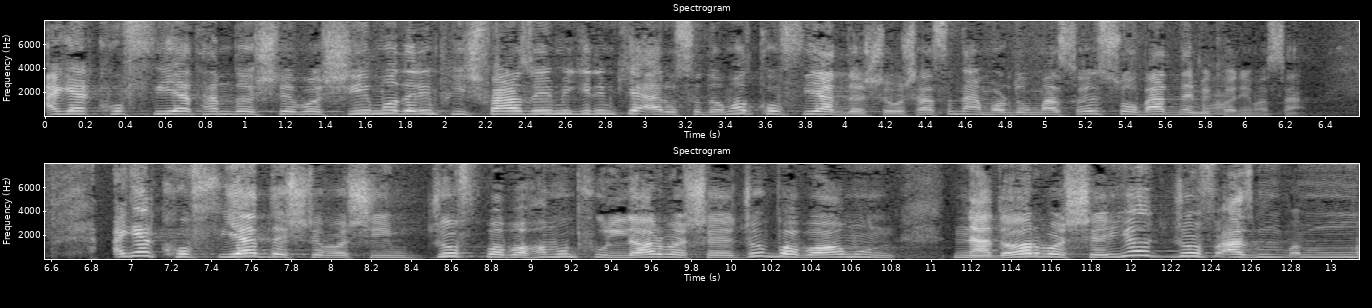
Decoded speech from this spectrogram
اگر کفیت هم داشته باشی ما داریم پیشفرض رو می‌گیریم که عروس و داماد کفیت داشته باشن. اصلا در مورد اون مسائل صحبت نمی‌کنیم مثلا اگر کفیت داشته باشیم جفت باباهامون پولدار باشه جفت باباهامون ندار باشه یا جفت از م-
